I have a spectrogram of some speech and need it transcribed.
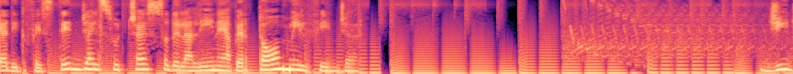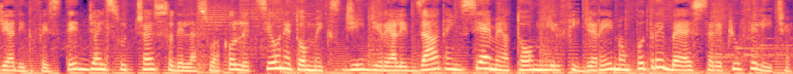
Hadid festeggia il successo della linea per Tommy Hilfiger. Gigi Hadid festeggia il successo della sua collezione Tom X Gigi realizzata insieme a Tommy Hilfiger e non potrebbe essere più felice.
